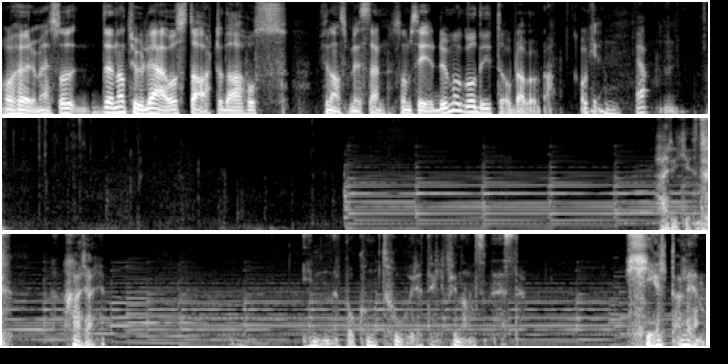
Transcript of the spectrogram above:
og hører med. Så det naturlige er jo å starte da hos finansministeren, som sier du må gå dit og bla, bla, bla. Ok. Ja. Herregud, her er jeg. Inne på kontoret til finansministeren. Helt alene.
